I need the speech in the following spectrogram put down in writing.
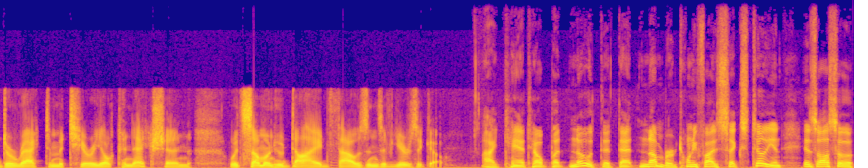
direct material connection with someone who died thousands of years ago. I can't help but note that that number, 25 sextillion, is also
